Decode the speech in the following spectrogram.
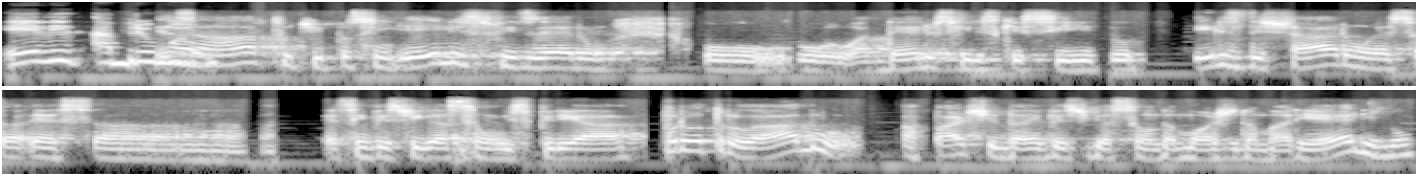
Ele abriu mão. Exato, tipo assim, eles fizeram o, o Adélio ser esquecido, eles deixaram essa, essa, essa investigação esfriar. Por outro lado, a parte da investigação da morte da Marielle não,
